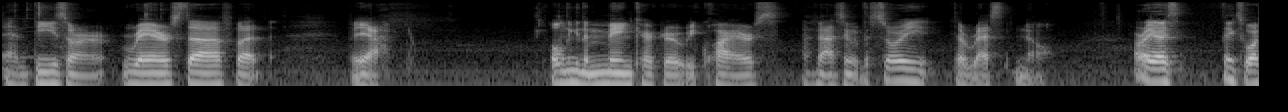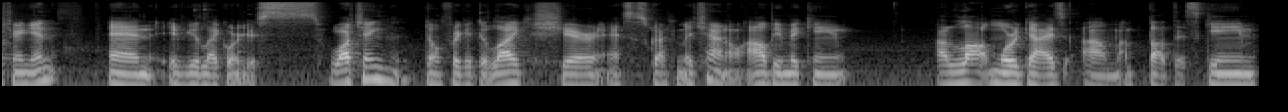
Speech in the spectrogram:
And these are rare stuff, but but yeah, only the main character requires advancing with the story. The rest, no. Alright guys, thanks for watching again. And if you like what you're watching, don't forget to like, share, and subscribe to my channel. I'll be making a lot more guys um, about this game.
